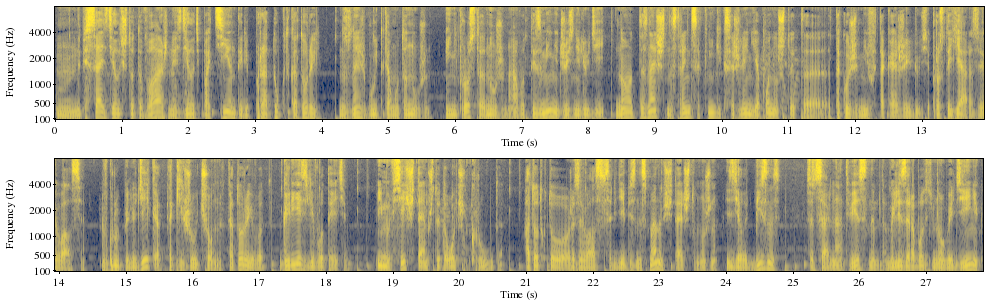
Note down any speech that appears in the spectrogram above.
написать, сделать что-то важное, сделать патент или продукт, который ну, знаешь, будет кому-то нужен. И не просто нужен, а вот изменит жизни людей. Но, ты знаешь, на страницах книги, к сожалению, я понял, что это такой же миф и такая же иллюзия. Просто я развивался в группе людей, как, таких же ученых, которые вот грезили вот этим. И мы все считаем, что это очень круто. А тот, кто развивался в среде бизнесменов, считает, что нужно сделать бизнес социально ответственным там, или заработать много денег,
